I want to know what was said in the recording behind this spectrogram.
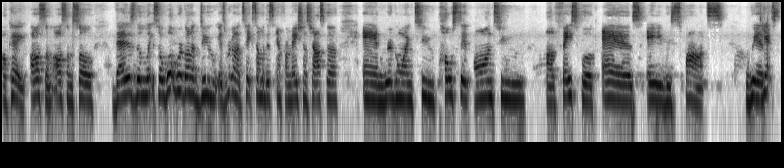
Okay, awesome, awesome. So that is the link. So what we're gonna do is we're gonna take some of this information, Sciacca, and we're going to post it onto uh, Facebook as a response with yes.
